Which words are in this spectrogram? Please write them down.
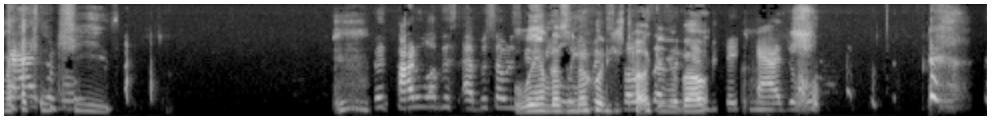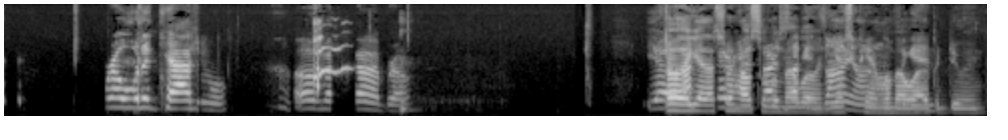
mac and cheese? The title of this episode is Liam doesn't know what he's talking about. NBA casual. bro, what a casual. Oh my god, bro. Yo, Oh yeah, that's for House of LaMelo and Zion ESPN LaMelo again. I've been doing.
